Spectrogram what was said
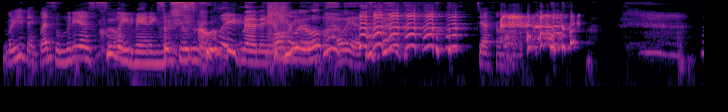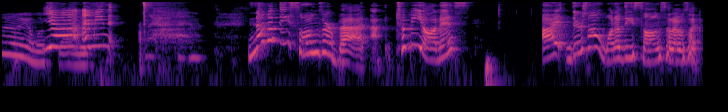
What do you think, bud? So Lydia's So- Kool Aid Manning. So this. she was Kool Aid Manning, if Oh, you yes. will. Oh yes, definitely. I almost Yeah, died. I mean, none of these songs are bad. Uh, To be honest, I there's not one of these songs that I was like,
